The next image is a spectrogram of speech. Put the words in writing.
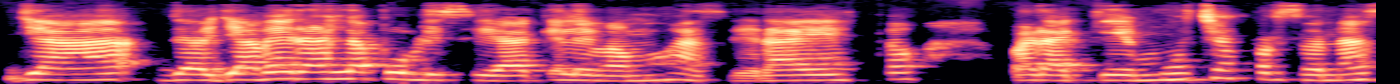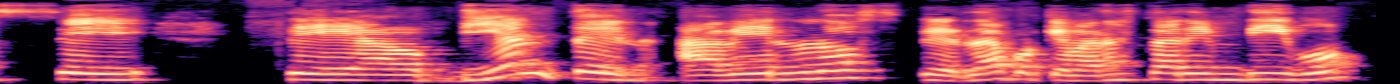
Ya, ya, ya verás la publicidad que le vamos a hacer a esto para que muchas personas se se avienten a verlos, ¿verdad? Porque van a estar en vivo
